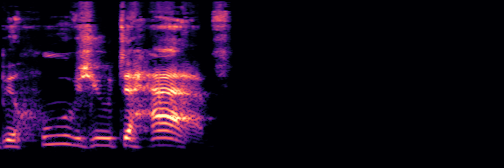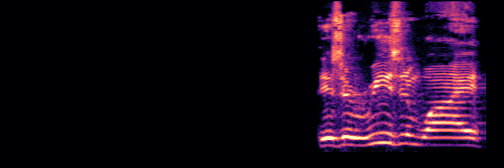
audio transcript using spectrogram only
behooves you to have. There's a reason why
